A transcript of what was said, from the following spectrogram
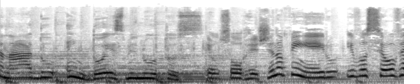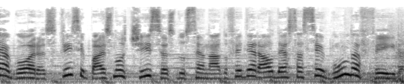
Senado em dois minutos. Eu sou Regina Pinheiro e você ouve agora as principais notícias do Senado Federal desta segunda-feira.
